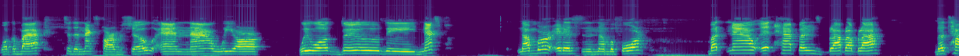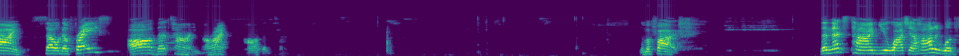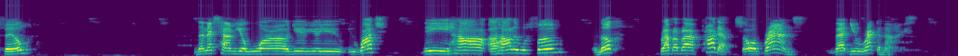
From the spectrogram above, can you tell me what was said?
welcome back to the next part of the show, and now we are we will do the next number. It is number four, but now it happens. Blah blah blah. The time. So the phrase all the time. All right, all the time. Number five. The next time you watch a Hollywood film, the next time you uh, you you you, you watch the uh, a Hollywood film, look blah blah blah products or brands that you recognize.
